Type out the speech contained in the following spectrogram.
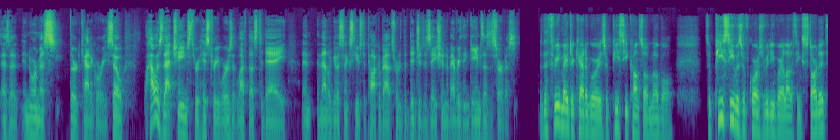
as an enormous third category. So how has that changed through history? Where has it left us today? And, and that'll give us an excuse to talk about sort of the digitization of everything, games as a service. The three major categories are PC, console, mobile. So PC was, of course, really where a lot of things started,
